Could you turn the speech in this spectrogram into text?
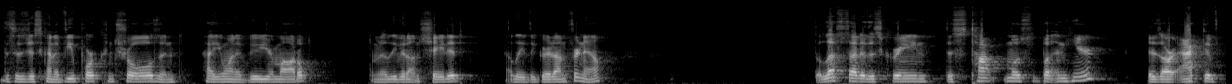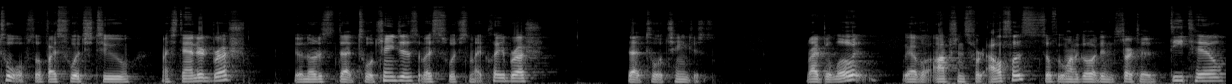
This is just kind of viewport controls and how you want to view your model. I'm going to leave it on shaded. I'll leave the grid on for now. The left side of the screen, this topmost button here is our active tool. So if I switch to my standard brush, you'll notice that tool changes. If I switch to my clay brush, that tool changes. Right below it, we have options for alphas. So if we want to go ahead and start to detail,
